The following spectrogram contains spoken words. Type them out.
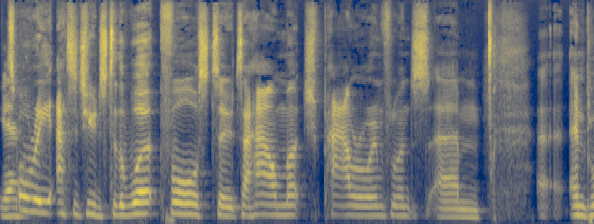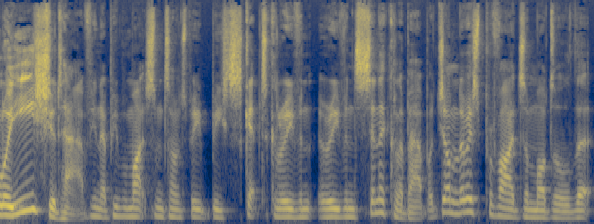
yeah. Tory attitudes to the workforce, to to how much power or influence um, uh, employees should have. You know, people might sometimes be, be skeptical or even or even cynical about. But John Lewis provides a model that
